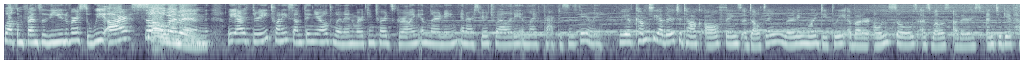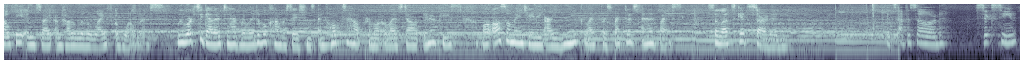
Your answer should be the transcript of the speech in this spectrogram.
Welcome, friends of the universe. We are Soul Women. We are three 20 something year old women working towards growing and learning in our spirituality and life practices daily. We have come together to talk all things adulting, learning more deeply about our own souls as well as others, and to give healthy insight on how to live a life of wellness. We work together to have relatable conversations and hope to help promote a lifestyle of inner peace while also maintaining our unique life perspectives and advice. So let's get started. It's episode 16.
